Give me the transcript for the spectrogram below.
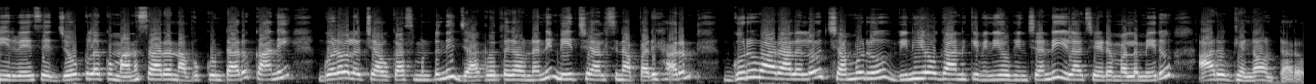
మీరు వేసే జోకులకు మనసారా నవ్వుకుంటారు. కానీ గొడవలు వచ్చే అవకాశం ఉంటుంది. జాగ్రత్తగా ఉండండి. మీరు చేయాల్సిన పరిహారం గురువారాలలో చమురు వినియోగానికి వినియోగించండి. ఇలా చేయడం వల్ల మీరు ఆరోగ్యంగా ఉంటారు.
